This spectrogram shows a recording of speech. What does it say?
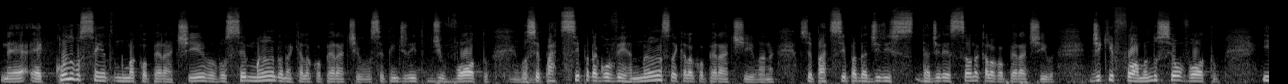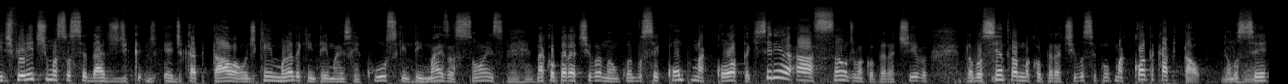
né? É quando você entra numa cooperativa, você manda naquela cooperativa, você tem direito de voto, uhum. você participa da governança daquela cooperativa, né? Você participa da, dire, da direção daquela cooperativa. De que forma? No seu voto. E diferente de uma sociedade de, de, é, de capital, onde quem manda é quem tem mais recursos, quem tem uhum. mais ações, uhum. na cooperativa não. Quando você compra uma cota, que seria a ação de uma cooperativa, para você entrar numa cooperativa, você compra uma cota capital. Então uhum. você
